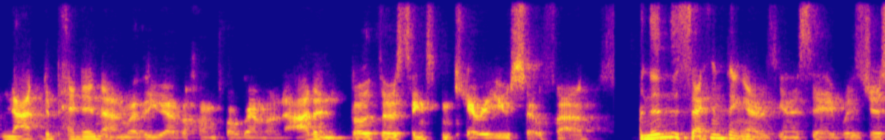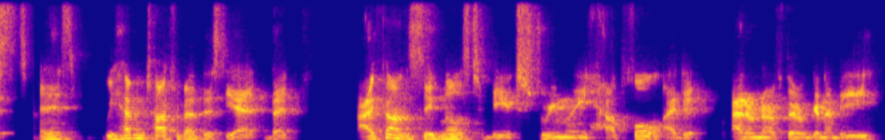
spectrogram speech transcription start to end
not dependent on whether you have a home program or not. And both those things can carry you so far. And then the second thing I was going to say was just, and we haven't talked about this yet, but I found signals to be extremely helpful. I did I don't know if they're going to be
